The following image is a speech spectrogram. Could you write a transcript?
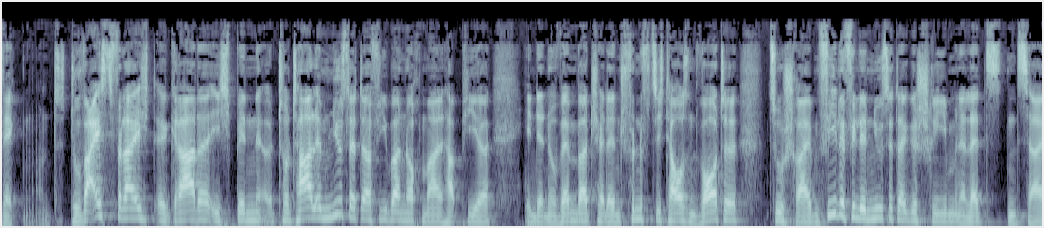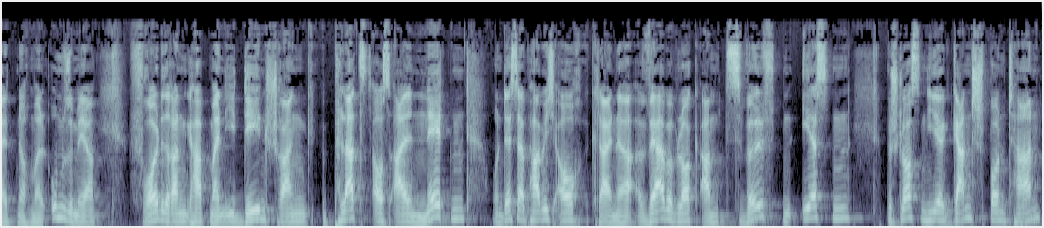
wecken. Und du weißt vielleicht äh, gerade, ich bin äh, total im Newsletter-Fieber nochmal, hab hier in der November-Challenge 50.000 Worte zu schreiben, viele, viele Newsletter geschrieben, in der letzten Zeit nochmal umso mehr Freude dran gehabt, mein Ideenschrank platzt aus allen Nähten und deshalb habe ich auch, kleiner Werbeblock, am 12.01. beschlossen, hier ganz spontan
